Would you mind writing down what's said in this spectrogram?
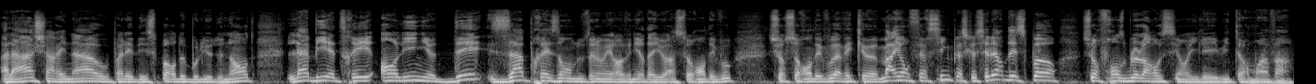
à la H Arena au Palais des Sports de Beaulieu de Nantes. La billetterie en ligne dès à présent. Nous allons y revenir d'ailleurs à ce rendez-vous, sur ce rendez-vous avec Marion Fersing parce que c'est l'heure des sports sur France Bleu Loire Océan. Il est 8h moins 20.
